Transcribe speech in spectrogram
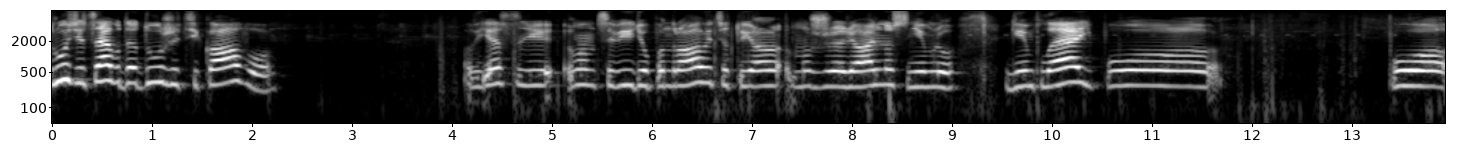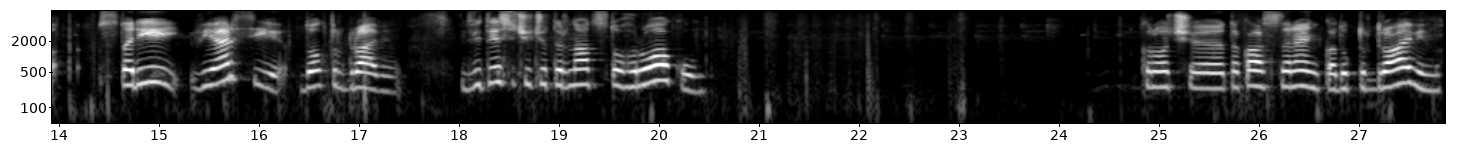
Друзі, це буде дуже цікаво. От Якщо вам це відео понравиться, то я може реально знімлю геймплей по, по старій версії Доктор Драйвінг 2014 року. Коротше, така старенька Доктор Драйвінг.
